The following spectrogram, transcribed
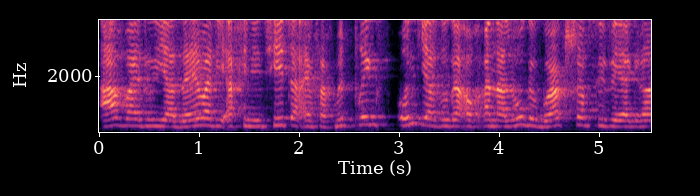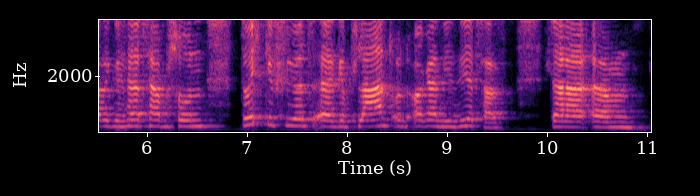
A, weil du ja selber die Affinität da einfach mitbringst und ja sogar auch analoge Workshops, wie wir ja gerade gehört haben, schon durchgeführt, äh, geplant und organisiert hast. Da ähm,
